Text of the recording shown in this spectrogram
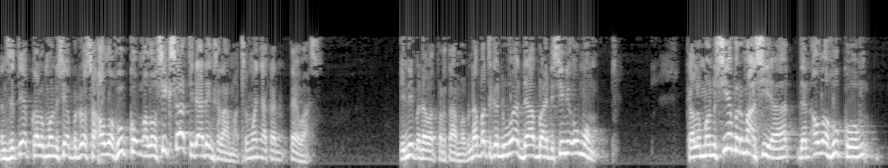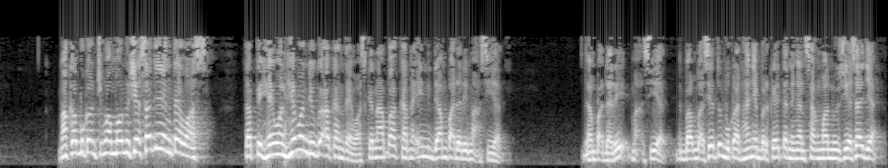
Dan setiap kalau manusia berdosa, Allah hukum, Allah siksa, tidak ada yang selamat. Semuanya akan tewas. Ini pendapat pertama. Pendapat kedua, dabah di sini umum. Kalau manusia bermaksiat dan Allah hukum, maka bukan cuma manusia saja yang tewas, tapi hewan-hewan juga akan tewas. Kenapa? Karena ini dampak dari maksiat. Dampak dari maksiat. Dampak maksiat itu bukan hanya berkaitan dengan sang manusia saja,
